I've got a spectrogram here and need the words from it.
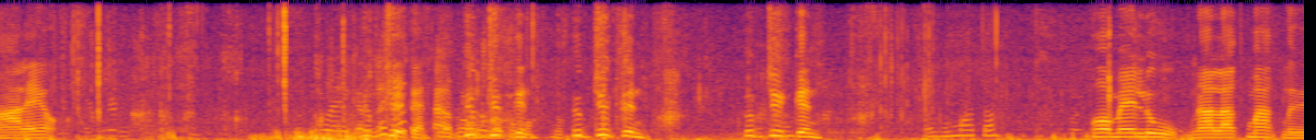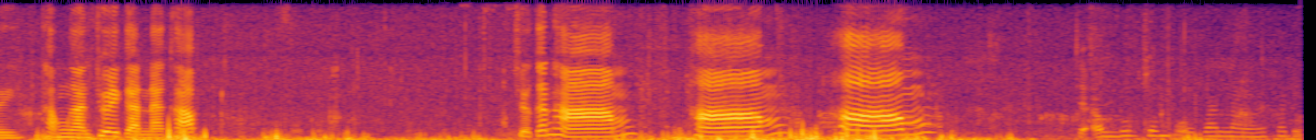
มาแล้วช่วยกันฮึบช่วยกันฮึบช่วยกันฮึบช่วยกันฮึบช่วยกันเอาผมมาต่อพ่อแม่ลูกน่ารักมากเลยทำงานช่วยกันนะครับ ช่วยกันหามหามหามจะเอาลูกชมโอบ้านเราให้เขาดู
